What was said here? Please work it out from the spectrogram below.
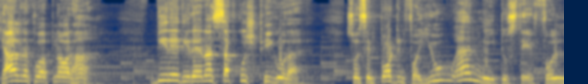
ख्याल रखो अपना और हाँ धीरे धीरे ना सब कुछ ठीक हो रहा है। So it's important for you and me to stay full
